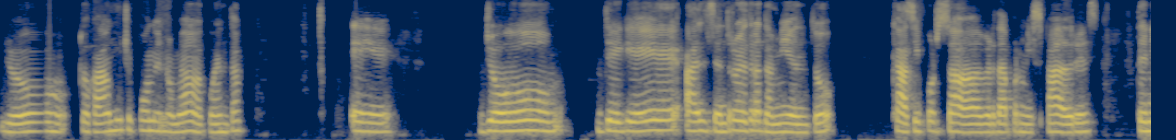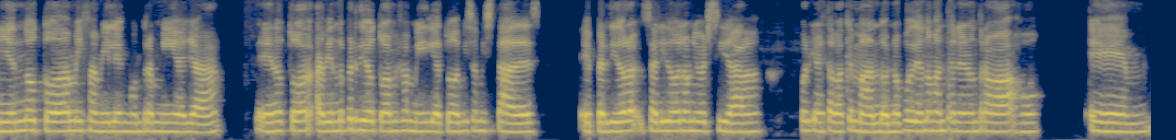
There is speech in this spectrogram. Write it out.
Yo tocaba mucho fondo y no me daba cuenta. Eh, yo llegué al centro de tratamiento casi forzada, ¿verdad? Por mis padres, teniendo toda mi familia en contra mía ya, teniendo habiendo perdido toda mi familia, todas mis amistades, he perdido, salido de la universidad porque me estaba quemando, no pudiendo mantener un trabajo. Em,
